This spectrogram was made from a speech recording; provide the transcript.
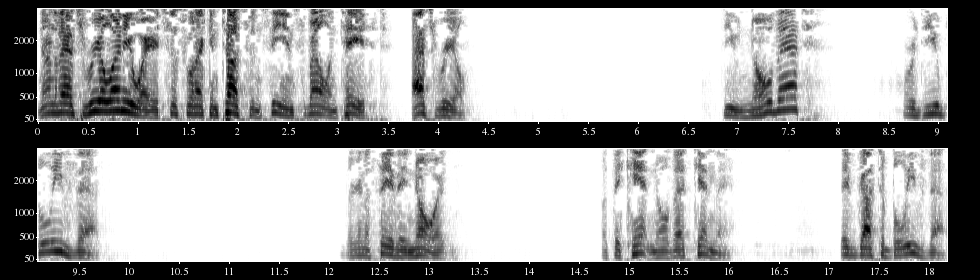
None of that's real anyway. It's just what I can touch and see and smell and taste. That's real. Do you know that? Or do you believe that? They're going to say they know it, but they can't know that, can they? They've got to believe that.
